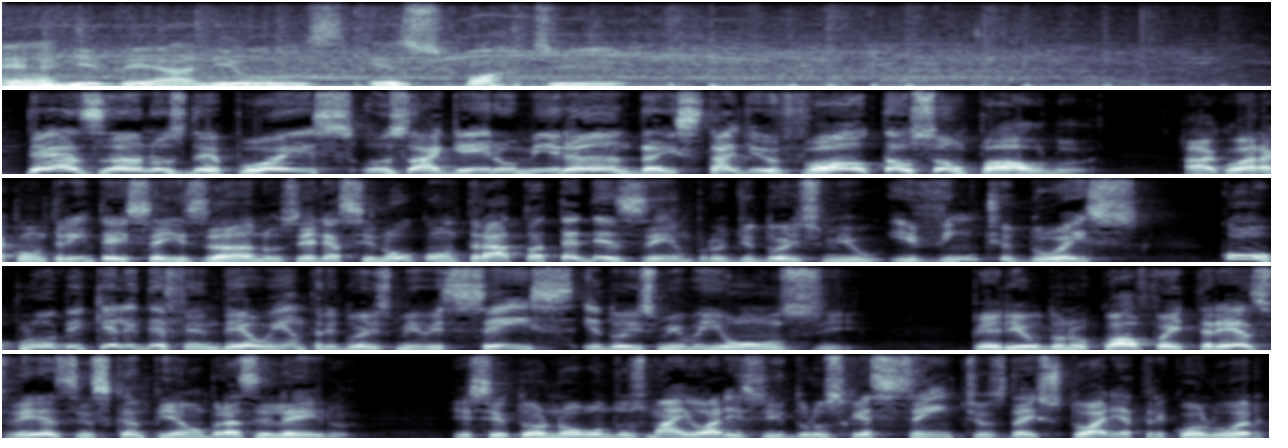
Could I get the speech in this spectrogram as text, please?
RBA News Esporte. Dez anos depois, o zagueiro Miranda está de volta ao São Paulo. Agora, com 36 anos, ele assinou contrato até dezembro de 2022 com o clube que ele defendeu entre 2006 e 2011, período no qual foi três vezes campeão brasileiro e se tornou um dos maiores ídolos recentes da história tricolor.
